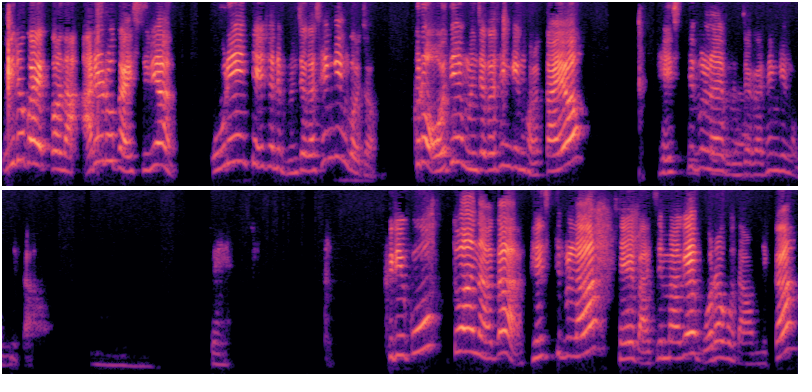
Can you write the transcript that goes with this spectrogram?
위로 가 있거나 아래로 가 있으면 오리엔테이션에 문제가 생긴 거죠. 그럼 어디에 문제가 생긴 걸까요? 베스티블라에 문제가 생긴 겁니다. 네. 그리고 또 하나가 베스티블라 제일 마지막에 뭐라고 나옵니까?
